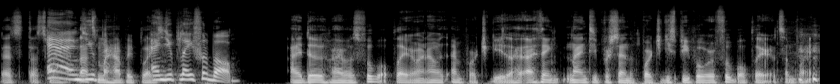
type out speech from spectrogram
That's that's my, that's you- my happy place. And you play football. I do. I was a football player when I was. I'm Portuguese. I, I think ninety percent of Portuguese people were a football player at some point.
